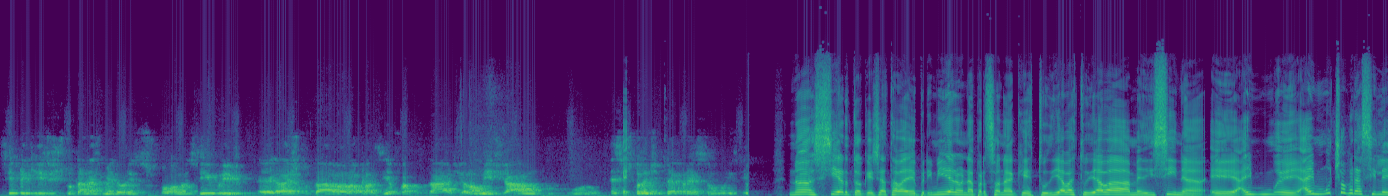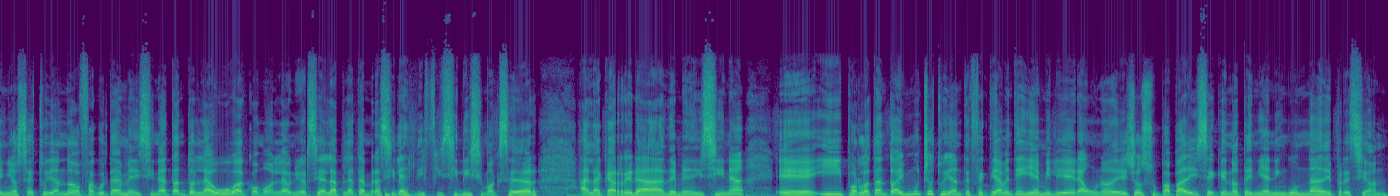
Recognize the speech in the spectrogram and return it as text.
sempre quis estudar nas melhores escolas, sempre eh, ela estudava, ela fazia faculdade, ela almejava um futuro. Essa história de depressão não existe. No es cierto que ella estaba deprimida, era una persona que estudiaba, estudiaba medicina. Eh, hay, eh, hay muchos brasileños eh, estudiando facultad de medicina, tanto en la UBA como en la Universidad de La Plata. En Brasil es dificilísimo acceder a la carrera de medicina eh, y por lo tanto hay muchos estudiantes, efectivamente, y Emily era uno de ellos. Su papá dice que no tenía ninguna depresión.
